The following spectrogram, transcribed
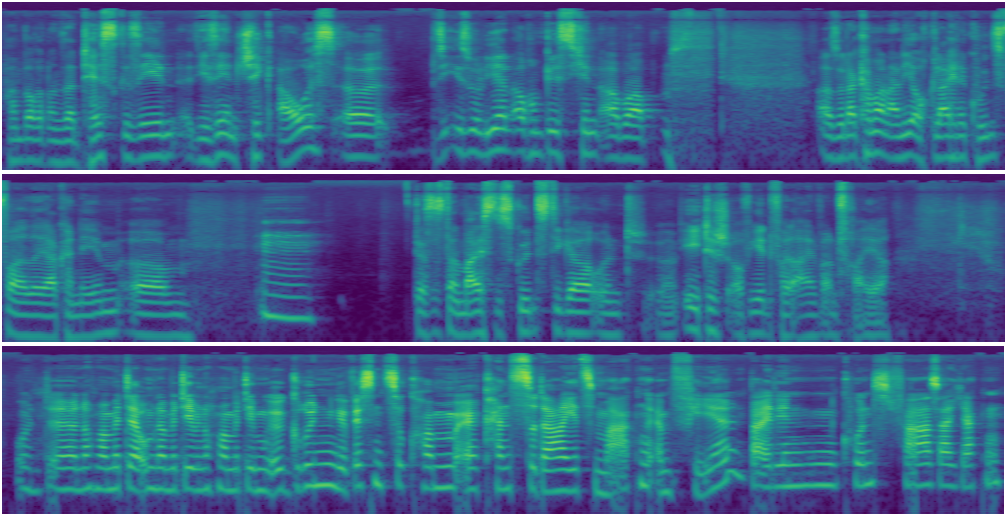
Haben wir auch in unserem Test gesehen. Die sehen schick aus. Äh, sie isolieren auch ein bisschen, aber also da kann man eigentlich auch gleich eine Kunstfaserjacke nehmen. Ähm, mhm. das ist dann meistens günstiger und äh, ethisch auf jeden Fall einwandfreier. Und äh, nochmal mit der, um da mit dem nochmal mit dem äh, grünen Gewissen zu kommen, äh, kannst du da jetzt Marken empfehlen bei den Kunstfaserjacken?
